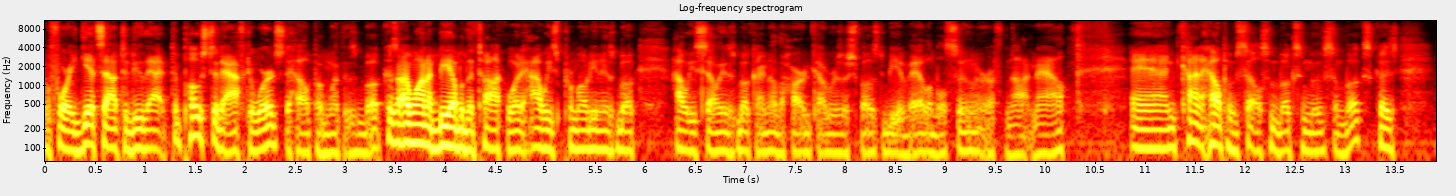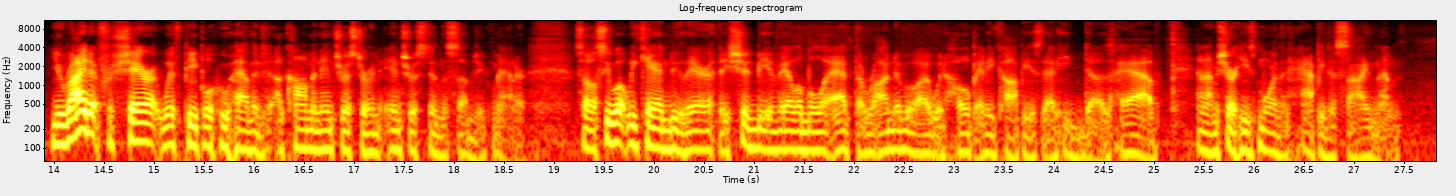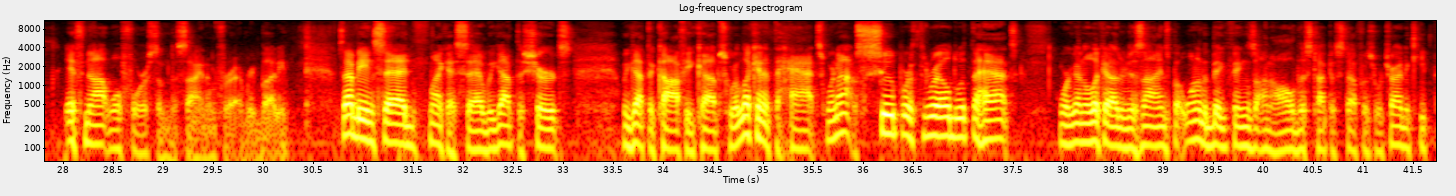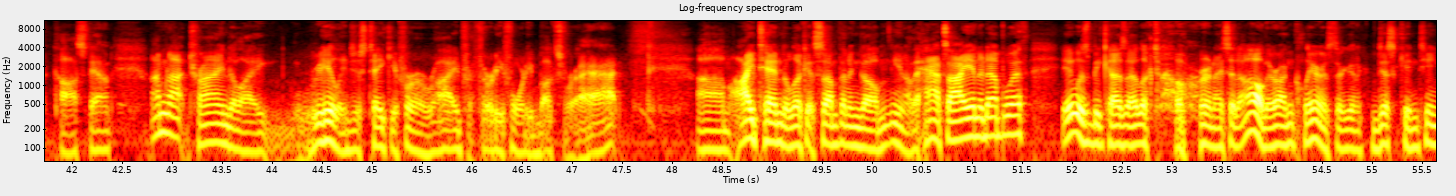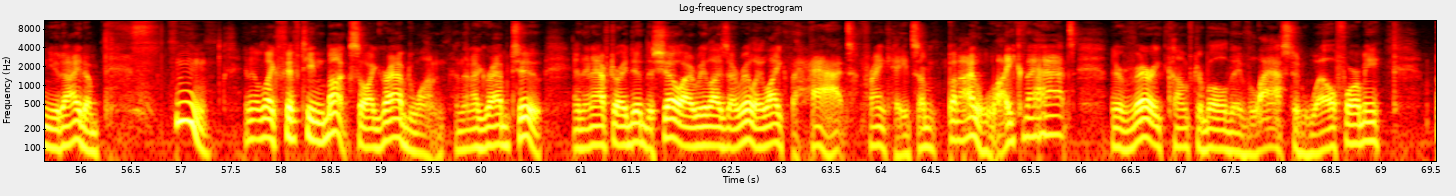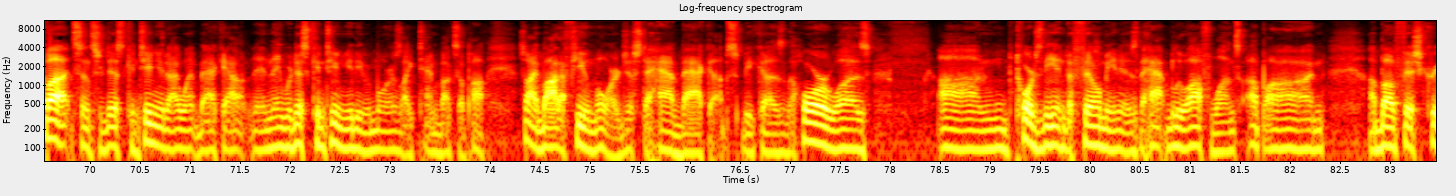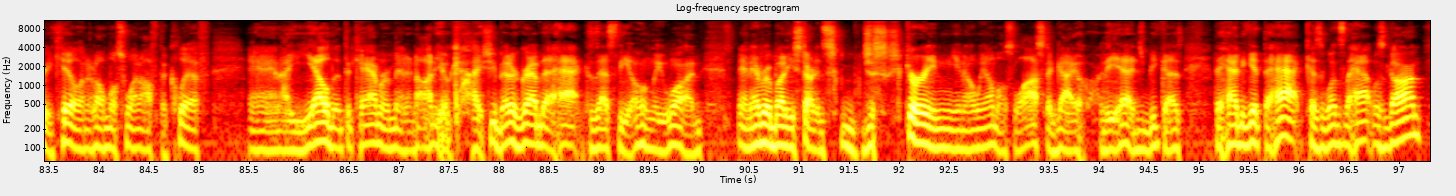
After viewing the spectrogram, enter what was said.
before he gets out to do that to post it afterwards to help him with his book because I want to be able to talk what how he's promoting his book, how he's selling his book. I know the hardcovers are supposed to be available sooner, if not now, and kind of help him sell some books and move some books because you write it for share it with people who have a, a common interest or an interest in the subject matter. So I'll see what we can do there. They should be available at the rendezvous. I would hope any copies that he does have, and I'm sure he's more than happy to sign them. If not, we'll force them to sign them for everybody. So that being said, like I said, we got the shirts, we got the coffee cups. We're looking at the hats. We're not super thrilled with the hats. We're going to look at other designs, but one of the big things on all this type of stuff is we're trying to keep the cost down. I'm not trying to like really just take you for a ride for 30, 40 bucks for a hat. Um, I tend to look at something and go, you know, the hats I ended up with, it was because I looked over and I said, oh, they're on clearance. They're going to discontinued item. Hmm. And it was like 15 bucks. So I grabbed one and then I grabbed two. And then after I did the show, I realized I really like the hat. Frank hates them, but I like the hats. They're very comfortable. They've lasted well for me. But since they're discontinued, I went back out and they were discontinued even more. It was like 10 bucks a pop. So I bought a few more just to have backups because the horror was on towards the end of filming is the hat blew off once up on above Fish Creek Hill and it almost went off the cliff. And I yelled at the cameraman and audio guys, you better grab that hat because that's the only one. And everybody started just scurrying. You know, we almost lost a guy over the edge because they had to get the hat because once the hat was gone,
